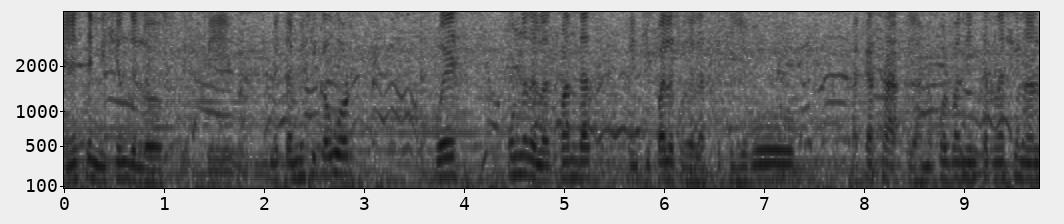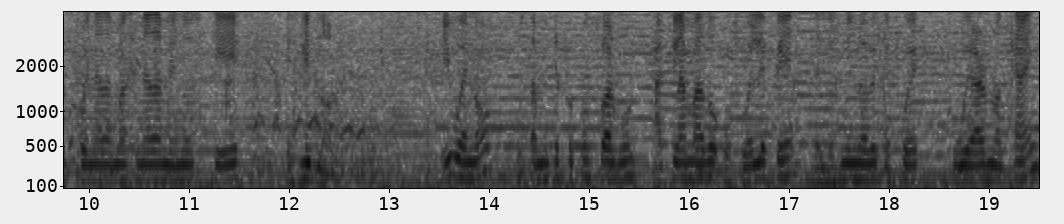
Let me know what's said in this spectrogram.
en esta emisión de los este, Music Awards, pues una de las bandas principales o de las que se llevó a casa la mejor banda internacional fue nada más y nada menos que Slipknot. Y bueno, justamente fue con su álbum aclamado o su LP del 2009 que fue We Are Not Kind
